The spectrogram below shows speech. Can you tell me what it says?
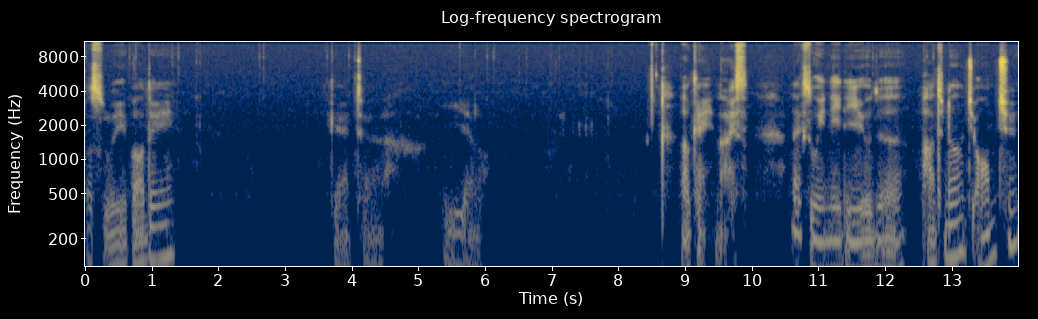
the three body. Get uh, yellow. Okay nice. Next we need to use uh, pattern geometry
